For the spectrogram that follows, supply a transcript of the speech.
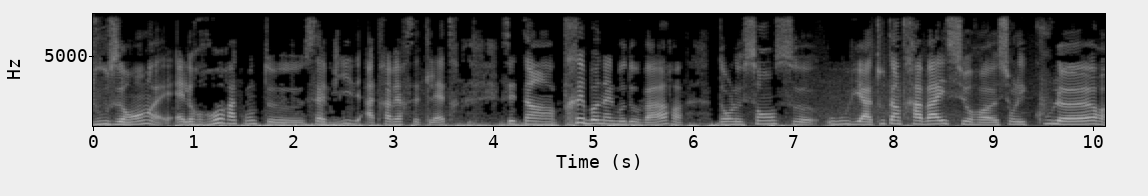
12 ans. Elle re-raconte euh, sa vie à travers cette lettre. C'est un très bon Almodovar dans le sens où il y a tout un travail sur, euh, sur les couleurs,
